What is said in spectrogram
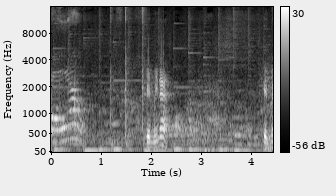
แล้ว เห็นไหมน่ะ เห็นไหม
